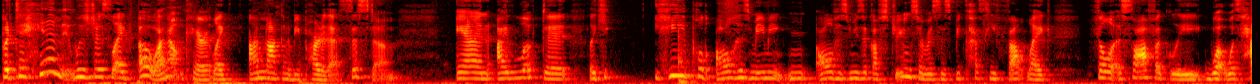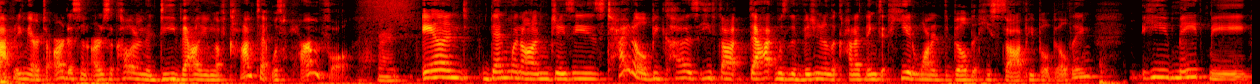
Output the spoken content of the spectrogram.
but to him, it was just like, oh, I don't care. Like I'm not going to be part of that system. And I looked at like he, he pulled all his meme, all of his music off streaming services because he felt like philosophically what was happening there to artists and artists of color and the devaluing of content was harmful. Right. And then went on Jay Z's Tidal because he thought that was the vision and the kind of things that he had wanted to build that he saw people building. He made me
